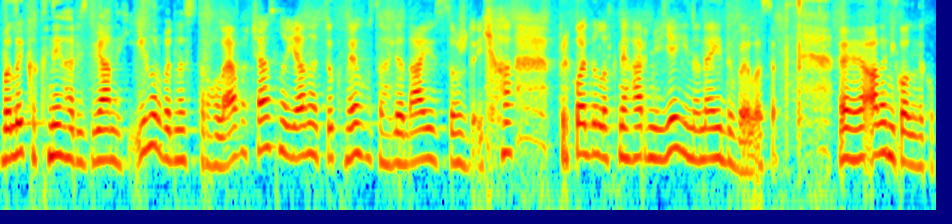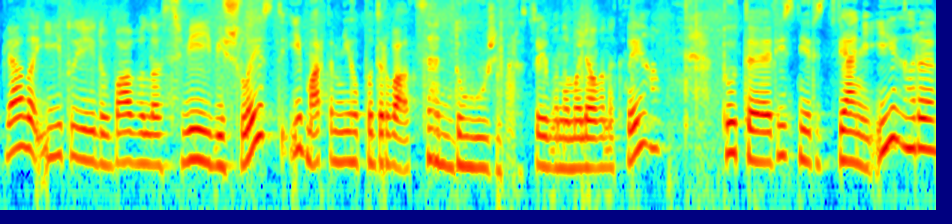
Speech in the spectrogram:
Велика книга різдвяних ігор видавництва Строголева. Чесно, я на цю книгу заглядаю завжди. Я приходила в книгарню є і на неї дивилася. Е, Але ніколи не купляла. І тут я їй додавала свій віш-лист, і Марта мені його подарувала. Це дуже красиво намальована книга. Тут е, різні різдвяні ігри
